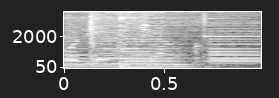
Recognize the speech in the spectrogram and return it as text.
Audio Jungle.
